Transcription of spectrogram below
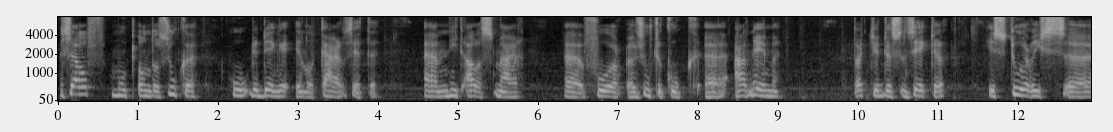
zelf moet onderzoeken hoe de dingen in elkaar zitten. En niet alles maar uh, voor zoete koek uh, aannemen. Dat je dus een zeker historisch uh,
